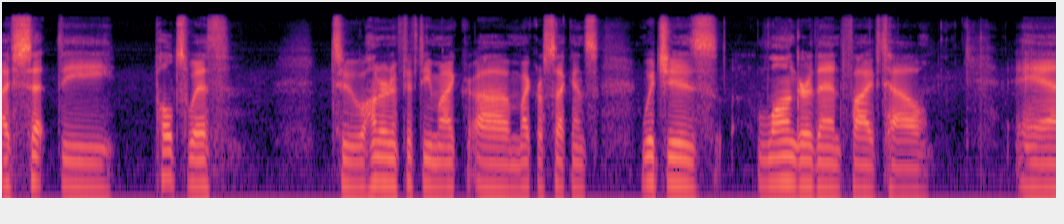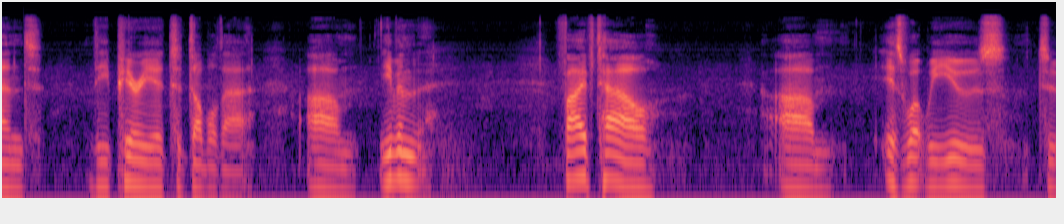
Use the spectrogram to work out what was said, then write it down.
I've set the pulse width to 150 micro, uh, microseconds, which is longer than 5 tau, and the period to double that. Um, even 5 tau um, is what we use to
